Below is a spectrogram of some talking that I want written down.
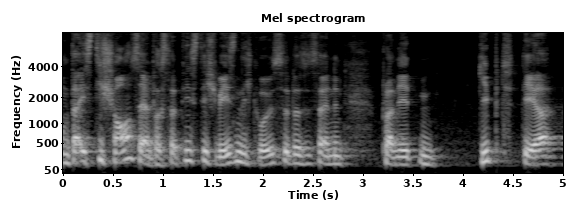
Und da ist die Chance einfach statistisch wesentlich größer, dass es einen Planeten gibt, der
